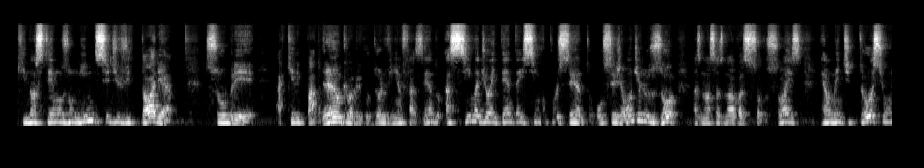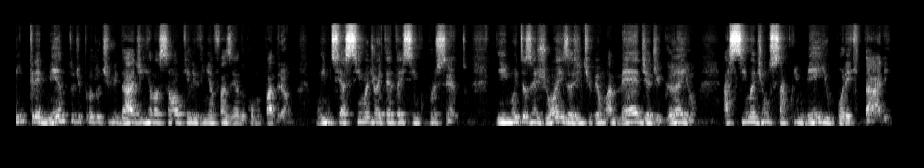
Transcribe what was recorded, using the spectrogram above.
que nós temos um índice de vitória sobre aquele padrão que o agricultor vinha fazendo acima de 85%, ou seja, onde ele usou as nossas novas soluções, realmente trouxe um incremento de produtividade em relação ao que ele vinha fazendo como padrão, um índice acima de 85%. E em muitas regiões a gente vê uma média de ganho acima de um saco e meio por hectare,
